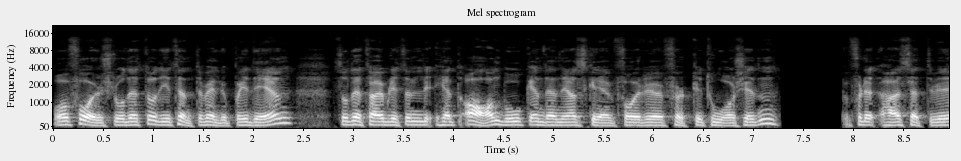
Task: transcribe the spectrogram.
og foreslo dette, og de tente veldig på ideen. Så dette har jo blitt en helt annen bok enn den jeg skrev for 42 eh, år siden. For det, her setter vi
